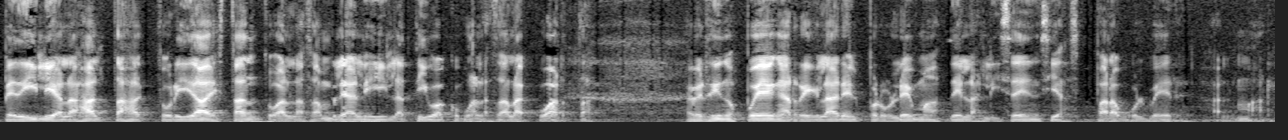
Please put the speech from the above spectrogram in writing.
pedirle a las altas autoridades, tanto a la Asamblea Legislativa como a la Sala Cuarta, a ver si nos pueden arreglar el problema de las licencias para volver al mar.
